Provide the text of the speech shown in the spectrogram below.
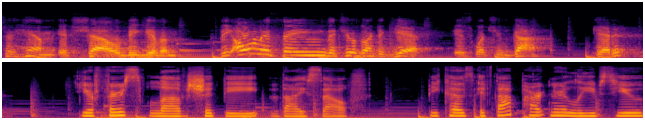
to him it shall be given. The only thing that you're going to get is what you've got. Get it? Your first love should be thyself. Because if that partner leaves you,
